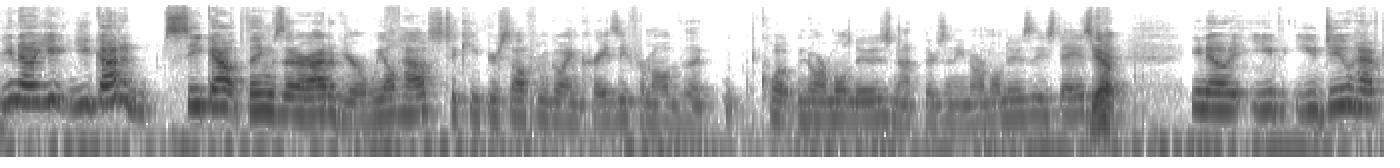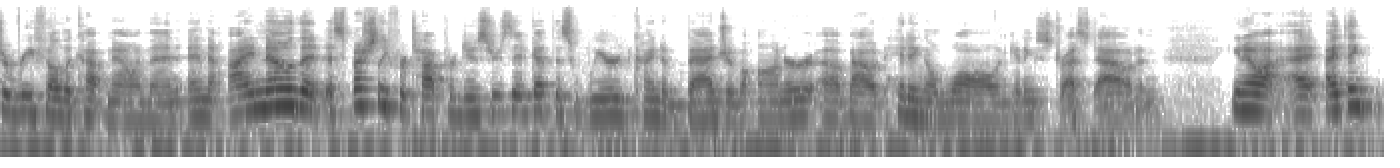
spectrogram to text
you know, you, you got to seek out things that are out of your wheelhouse to keep yourself from going crazy from all of the quote normal news. Not that there's any normal news these days. Yep. But, you know, you you do have to refill the cup now and then. And I know that especially for top producers, they've got this weird kind of badge of honor about hitting a wall and getting stressed out. And you know, I, I think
